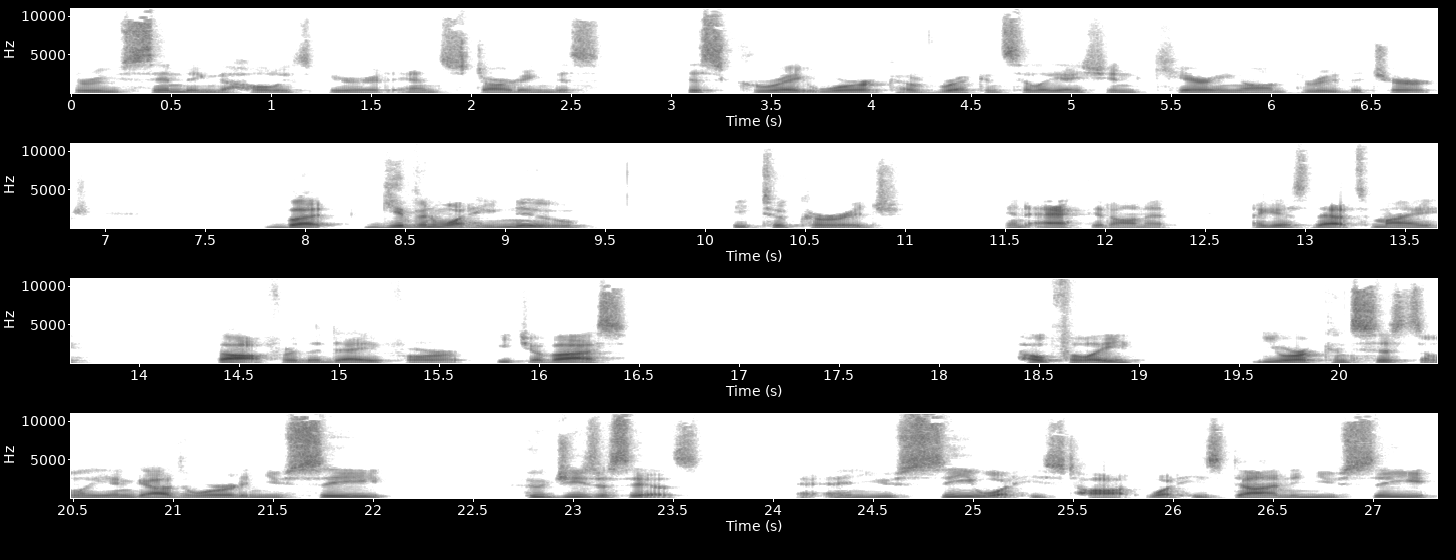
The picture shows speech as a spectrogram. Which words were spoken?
through sending the Holy Spirit and starting this this great work of reconciliation carrying on through the church. But given what he knew, he took courage and acted on it. I guess that's my thought for the day for each of us. Hopefully, you are consistently in God's Word and you see who Jesus is and you see what he's taught, what he's done, and you see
